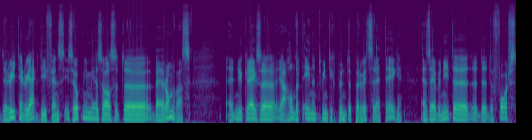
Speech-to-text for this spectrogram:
de, read-and-react defense is ook niet meer zoals het bij Ron was. nu krijgen ze ja, 121 punten per wedstrijd tegen. En ze hebben niet de, de, de force,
